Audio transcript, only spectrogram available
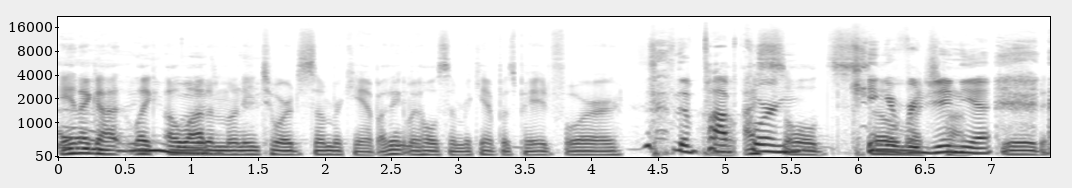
And I got like a lot of money towards summer camp. I think my whole summer camp was paid for. the Um, popcorn I sold king so of much pop- Virginia. dude.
